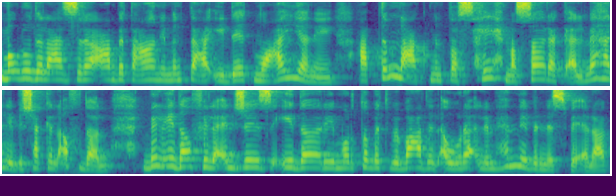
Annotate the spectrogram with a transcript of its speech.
مولود العذراء عم بتعاني من تعقيدات معينة عم تمنعك من تصحيح مسارك المهني بشكل أفضل بالإضافة لإنجاز إداري مرتبط ببعض الأوراق المهمة بالنسبة لك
